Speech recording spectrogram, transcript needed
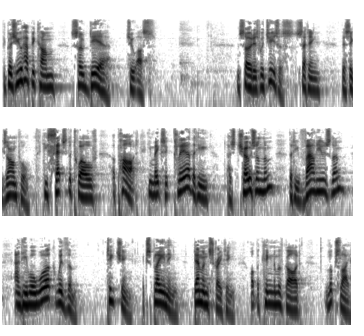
because you have become so dear to us. And so it is with Jesus, setting this example. He sets the twelve apart. He makes it clear that he has chosen them, that he values them, and he will work with them, teaching, explaining, demonstrating what the kingdom of God looks like.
